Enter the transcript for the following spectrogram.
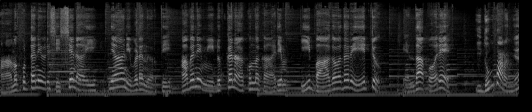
ആമക്കുട്ടനെ ഒരു ശിഷ്യനായി ഞാൻ ഇവിടെ നിർത്തി. അവനെ മിടുക്കനാക്കുന്ന കാര്യം ഈ ഭാഗവതർ ഏറ്റു. എന്താ പോരെ? ഇതും പറഞ്ഞ്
